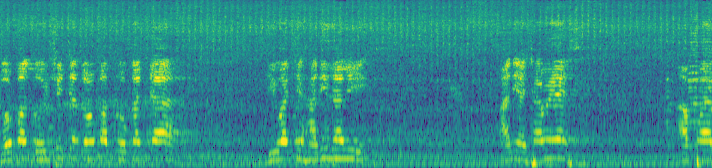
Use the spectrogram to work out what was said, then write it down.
जवळपास दोनशेच्या जवळपास लोकांच्या जीवाची हानी झाली. आणि अशा वेळेस आपण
